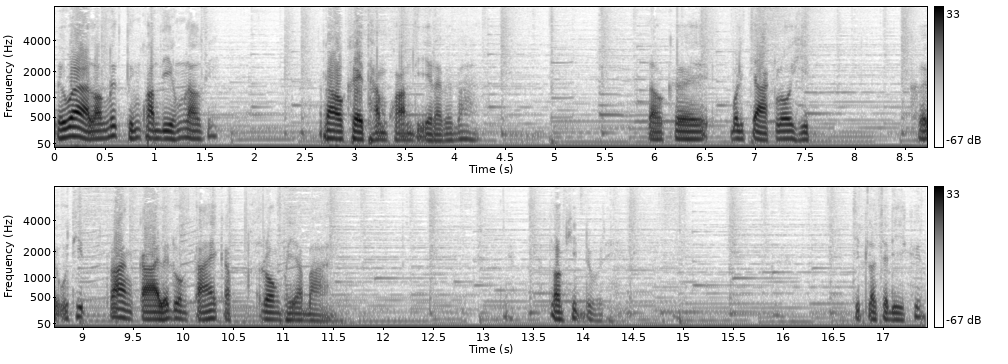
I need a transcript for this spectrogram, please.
หรือว่าลองนึกถึงความดีของเราสิเราเคยทำความดีอะไรไปบ้าง เราเคยบริจาคโลหิต เคยอุทิศร่างกายหรือดวงตาให้กับโรงพยาบาล ลองคิดดูดิจิตเราจะดีขึ้น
